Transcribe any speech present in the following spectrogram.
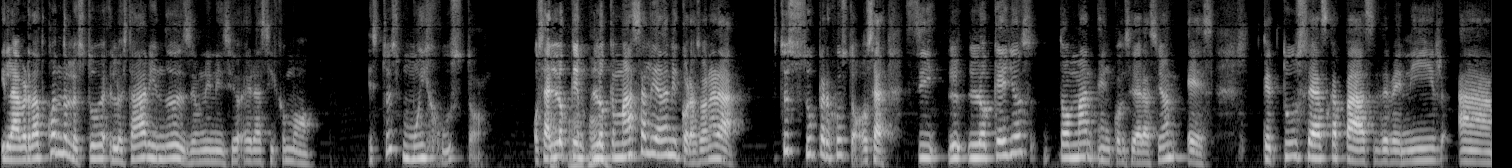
Y la verdad, cuando lo estuve, lo estaba viendo desde un inicio, era así como, esto es muy justo. O sea, lo que, lo que más salía de mi corazón era, esto es súper justo. O sea, si lo que ellos toman en consideración es que tú seas capaz de venir a,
